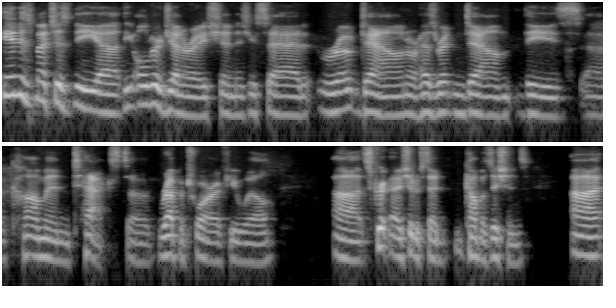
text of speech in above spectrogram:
In as much as the uh, the older generation, as you said, wrote down or has written down these uh, common texts, a repertoire, if you will, uh, script. I should have said compositions. Uh,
